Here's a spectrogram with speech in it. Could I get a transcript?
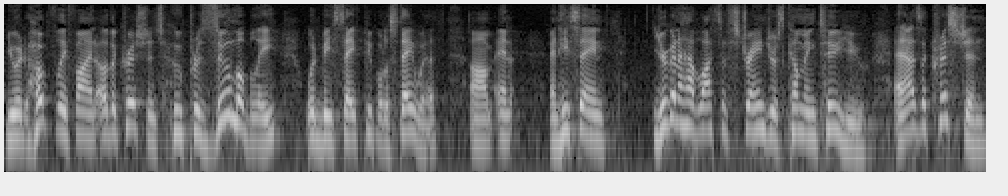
you would hopefully find other Christians who presumably would be safe people to stay with. Um, and, and he's saying, you're going to have lots of strangers coming to you. And as a Christian,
